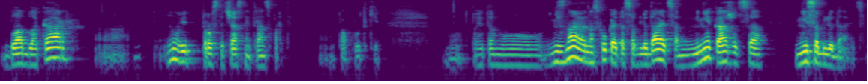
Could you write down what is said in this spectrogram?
бла-блакар, а, ну и просто частный транспорт, попутки. Вот, поэтому не знаю, насколько это соблюдается. Мне кажется, не соблюдается.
